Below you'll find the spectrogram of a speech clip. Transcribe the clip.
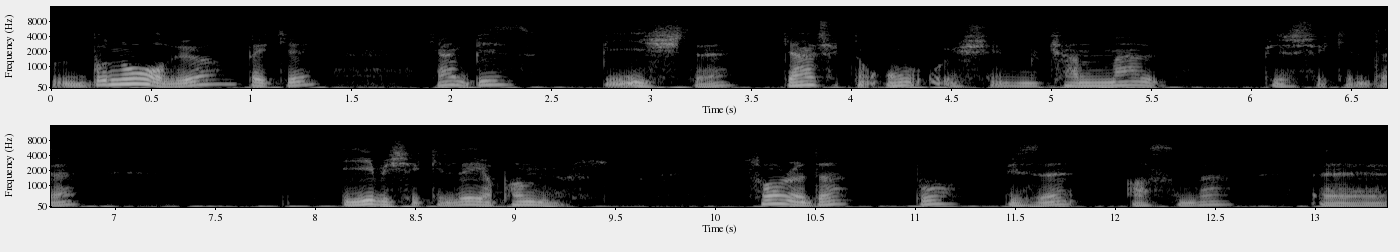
bu ne oluyor peki? Yani biz bir işte gerçekten o işi mükemmel bir şekilde iyi bir şekilde yapamıyoruz. Sonra da bu bize aslında e,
